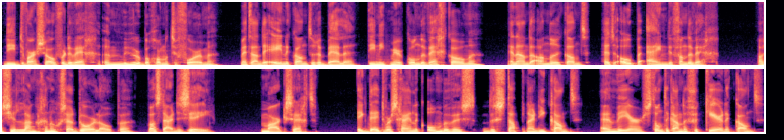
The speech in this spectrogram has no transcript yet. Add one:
die dwars over de weg een muur begonnen te vormen, met aan de ene kant rebellen die niet meer konden wegkomen en aan de andere kant het open einde van de weg. Als je lang genoeg zou doorlopen, was daar de zee. Mark zegt: Ik deed waarschijnlijk onbewust de stap naar die kant En weer stond ik aan de verkeerde kant,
